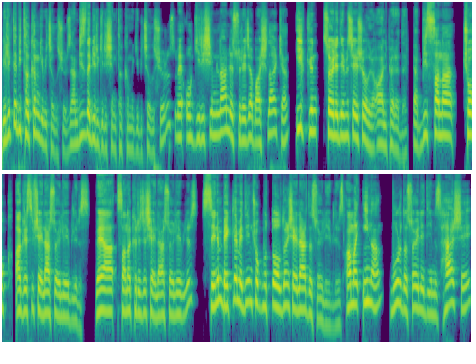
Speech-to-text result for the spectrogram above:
birlikte bir takım gibi çalışıyoruz. Yani biz de bir girişim takımı gibi çalışıyoruz ve o girişimlerle sürece başlarken ilk gün söylediğimiz şey şu oluyor Alper'e de. Ya biz sana çok agresif şeyler söyleyebiliriz veya sana kırıcı şeyler söyleyebiliriz. Senin beklemediğin çok mutlu olduğun şeyler de söyleyebiliriz. Ama inan burada söylediğimiz her şey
